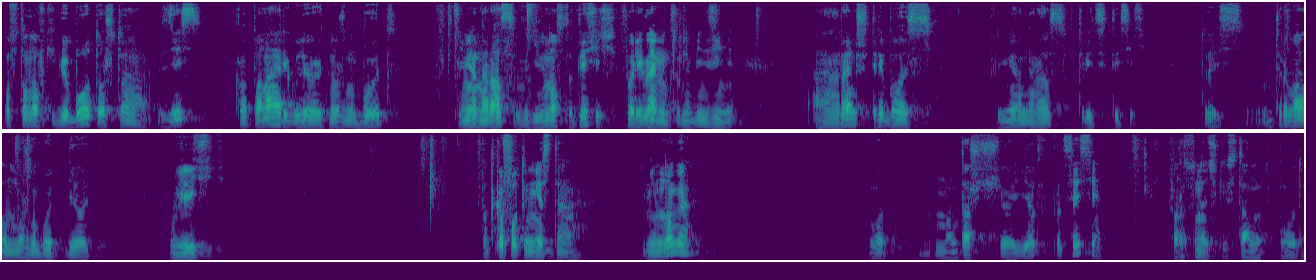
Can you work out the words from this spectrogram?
установки ГБО, то что здесь клапана регулировать нужно будет примерно раз в 90 тысяч по регламенту на бензине. А раньше требовалось примерно раз в 30 тысяч. То есть интервал можно будет делать, увеличить. Под капотом места немного. Вот монтаж еще идет в процессе. Форсуночки встанут под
